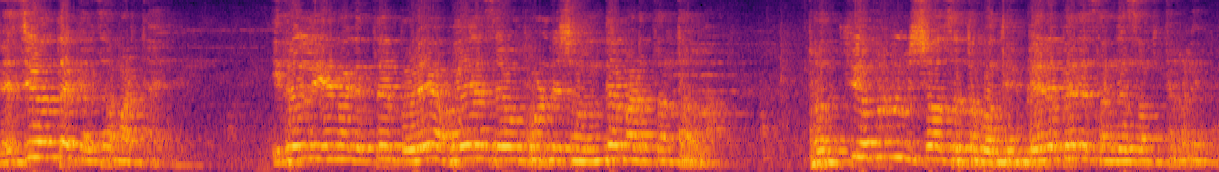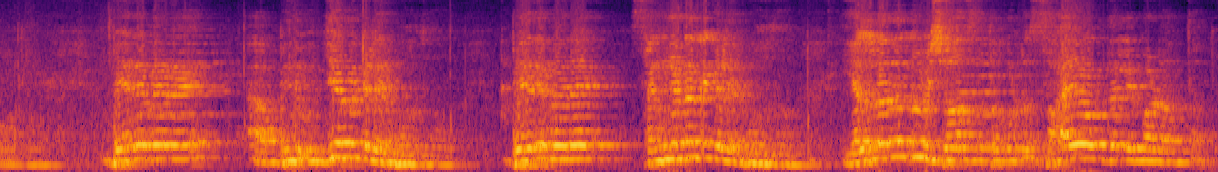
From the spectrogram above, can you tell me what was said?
ಬೆಸೆಯುವಂತ ಕೆಲಸ ಮಾಡ್ತಾ ಇದ್ವಿ. ಇದರಲ್ಲಿ ಏನಾಗುತ್ತೆ? ಬೆಳೆ ಅಭಯ ಸೇವಾ ಫೌಂಡೇಶನ್ ಒಂದೇ ಮಾಡುತ್ತಂತಲ್ಲ. ಪ್ರತಿಯೊಬ್ಬರನ್ನು ವಿಶ್ವಾಸ ತಗೋತೀವಿ. ಬೇರೆ ಬೇರೆ ಸಂಘ ಸಂಸ್ಥೆಗಳಿರ್ಬೋದು. ಬೇರೆ ಬೇರೆ ಉದ್ಯಮಿಗಳಿರ್ಬೋದು. ಬೇರೆ ಬೇರೆ ಸಂಘಟನೆಗಳಿರ್ಬೋದು. ಎಲ್ಲರನ್ನೂ ವಿಶ್ವಾಸ ತಗೊಂಡು ಸಹಯೋಗದಲ್ಲಿ ಮಾಡುವಂಥದ್ದು.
